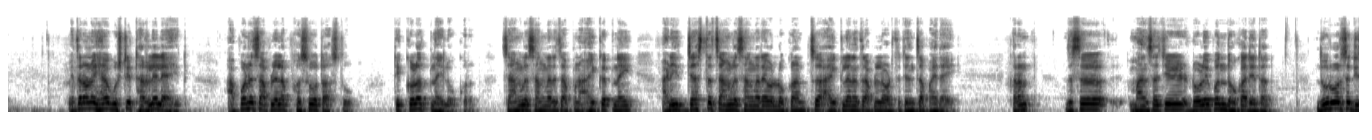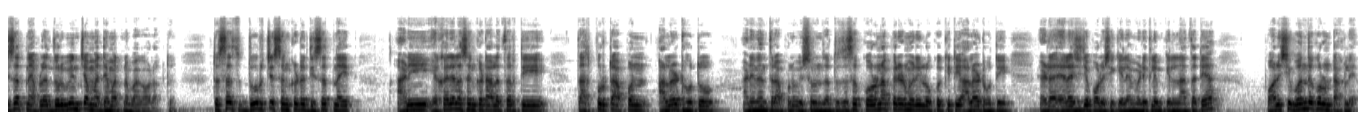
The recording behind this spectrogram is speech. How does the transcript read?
मित्रांनो ह्या गोष्टी ठरलेल्या आहेत. आपणच आपल्याला फसवत असतो ते कळत नाही लवकर. चांगलं सांगणाऱ्याचं आपण ऐकत नाही आणि जास्त चांगलं सांगणाऱ्या लोकांचं ऐकल्यानंतर आपल्याला वाटतं त्यांचा फायदा आहे. कारण जसं माणसाचे डोळे पण धोका देतात. दूरवरचं दिसत नाही आपल्याला दुर्बीनच्या माध्यमातून बघावं लागतं. तसंच दूरचे संकटं दिसत नाहीत आणि एखाद्याला संकट आलं तर ती तात्पुरतं आपण अलर्ट होतो. आणि नंतर आपण विसरून जातो. जसं कोरोना पिरियडमध्ये लोक किती अलर्ट होते एडा एल आय सीच्या पॉलिसी केल्या मेडिक्लेम केल्या आता त्या पॉलिसी बंद करून टाकल्या.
